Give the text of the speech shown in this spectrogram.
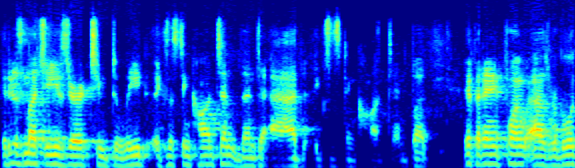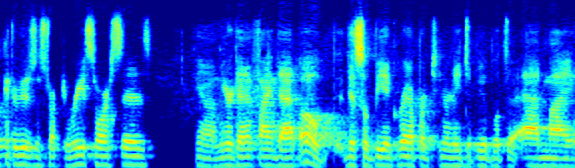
it is much easier to delete existing content than to add existing content. But if at any point as we're looking through these instructor resources you know, you're identifying that, oh, this will be a great opportunity to be able to add my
